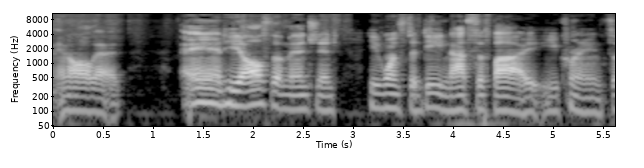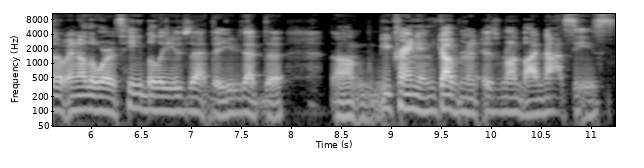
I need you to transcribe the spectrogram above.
and all that. And he also mentioned he wants to denazify Ukraine. So, in other words, he believes that the that the um, Ukrainian government is run by Nazis,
